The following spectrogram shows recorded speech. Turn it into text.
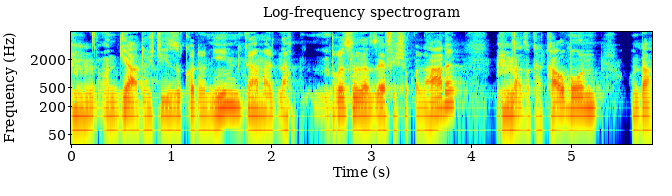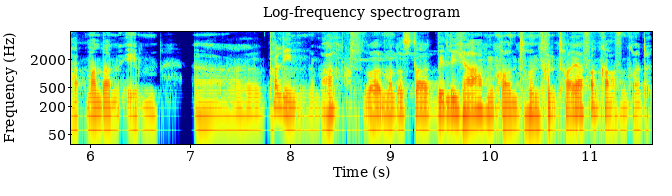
Und ja, durch diese Kolonien kam halt nach Brüssel sehr viel Schokolade, also Kakaobohnen. Und da hat man dann eben äh, Pralinen gemacht, weil man das da billig haben konnte und dann teuer verkaufen konnte.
